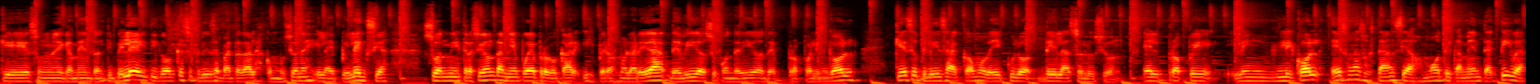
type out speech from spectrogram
que es un medicamento antipiléptico que se utiliza para tratar las convulsiones y la epilepsia. Su administración también puede provocar hiperosmolaridad debido a su contenido de propilengol que se utiliza como vehículo de la solución. El propilenglicol es una sustancia osmóticamente activa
